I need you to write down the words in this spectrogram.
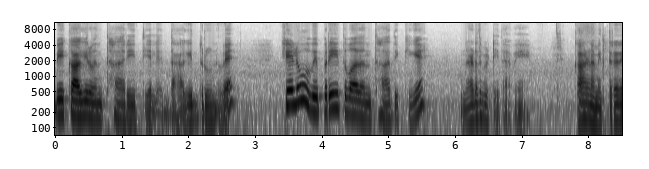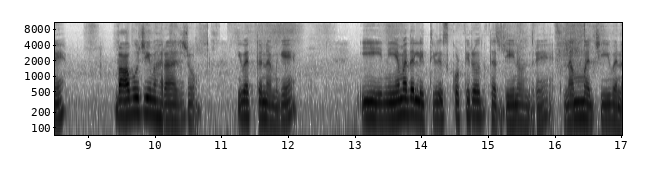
ಬೇಕಾಗಿರುವಂತಹ ರೀತಿಯಲ್ಲಿದ್ದಾಗಿದ್ರೂ ಕೆಲವು ವಿಪರೀತವಾದಂತಹ ದಿಕ್ಕಿಗೆ ನಡೆದು ಬಿಟ್ಟಿದ್ದಾವೆ ಕಾರಣ ಮಿತ್ರರೇ, ಬಾಬೂಜಿ ಮಹಾರಾಜರು ಇವತ್ತು ನಮಗೆ ಈ ನಿಯಮದಲ್ಲಿ ತಿಳಿಸ್ಕೊಟ್ಟಿರೋಂಥದ್ದೇನು ಅಂದರೆ ನಮ್ಮ ಜೀವನ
